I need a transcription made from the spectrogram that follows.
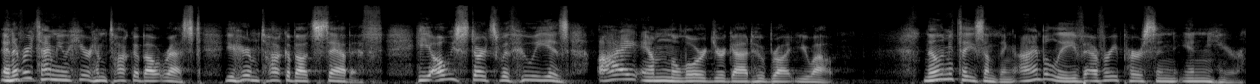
And every time you hear him talk about rest, you hear him talk about Sabbath. He always starts with who he is I am the Lord your God who brought you out. Now, let me tell you something. I believe every person in here,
